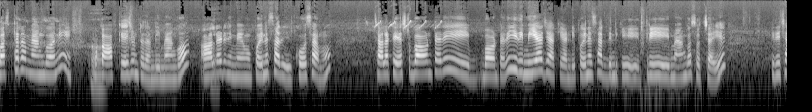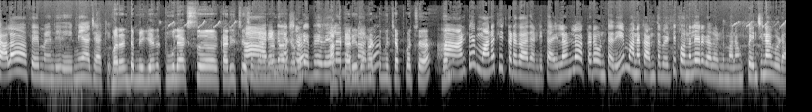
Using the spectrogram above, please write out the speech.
బస్తరా మ్యాంగో అని ఒక హాఫ్ కేజీ ఉంటుందండి ఈ మ్యాంగో. ఆల్రెడీ మేము పోయినసారి కోసాము. చాలా టేస్ట్ బాగుంటుంది బాగుంటుంది. ఇది మియాజాకి అండి పోయినసారి దీనికి త్రీ మ్యాంగోస్ వచ్చాయి. ఇది చాలా ఫేమ్ అయింది ఇది మియాజాకి మరి అంటే మీకు ఏంది టూ ల్యాక్స్ ఖరీదు చేసే ఆ, మ్యాంగో రెండు అన్నారు లక్షల కదా? డెబ్బై వేలు అంత అని ఖరీదు. ఉన్నట్టు మీరు చెప్పుకోవచ్చా ఆ, అంటే మనకి ఇక్కడ కాదండి థైలాండ్లో అక్కడ ఉంటుంది మనకు అంత పెట్టి కొనలేరు కదండి మనం పెంచినా కూడా.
